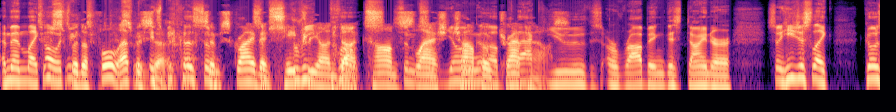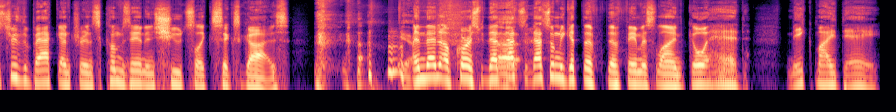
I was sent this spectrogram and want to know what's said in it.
And then like, oh, it's For the full It's episode, it's because some, subscribe some at street punks, patreon.com some- slash some young, Chapo uh, Trap black House. youths are robbing this diner. So he just like goes through the back entrance, comes in, and shoots like six guys. And then, of course, that, that's that's when we get the the famous line: "Go ahead, make my day."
